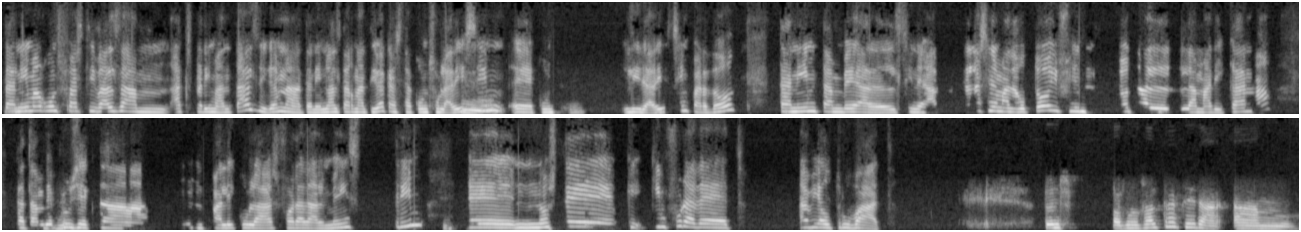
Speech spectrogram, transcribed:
Tenim alguns festivals um, experimentals, diguem-ne. Tenim l'alternativa, que està consoladíssim, Mm. eh, consolidadíssim, perdó. Tenim també el cine, el cinema d'autor i fins i tot l'americana, que també Mhm. projecta pel·lícules fora del mainstream. Eh, no sé qui, quin foradet havíeu trobat. Doncs per nosaltres era... Um,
